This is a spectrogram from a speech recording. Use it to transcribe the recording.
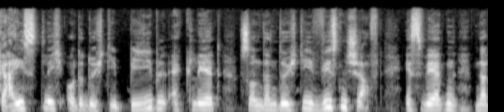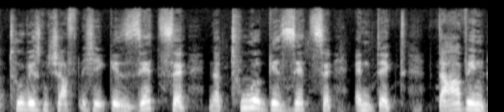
geistlich oder durch die Bibel erklärt, sondern durch die Wissenschaft. Es werden naturwissenschaftliche Gesetze, Naturgesetze entdeckt. Darwin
